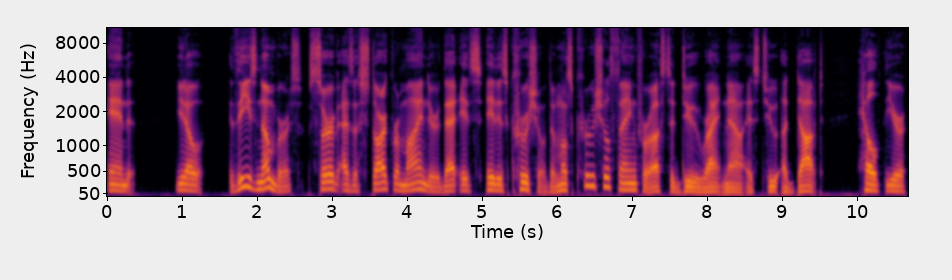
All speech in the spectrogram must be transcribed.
And, you know, these numbers serve as a stark reminder that it's it is crucial. The most crucial thing for us to do right now is to adopt healthier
